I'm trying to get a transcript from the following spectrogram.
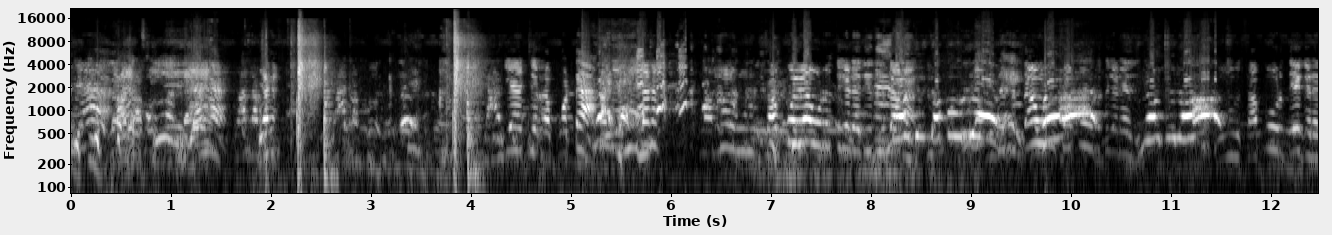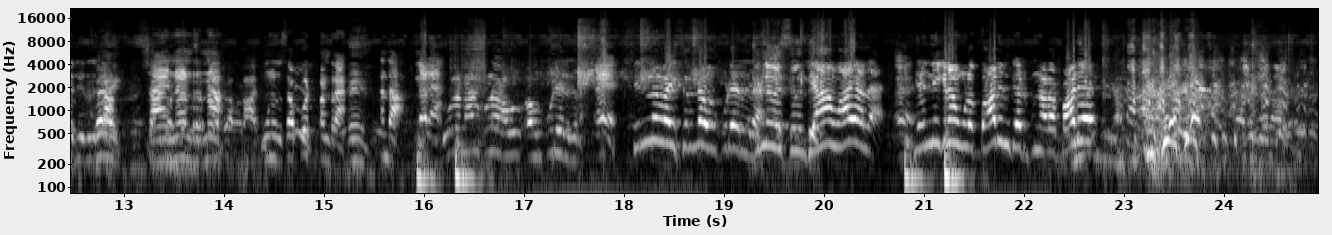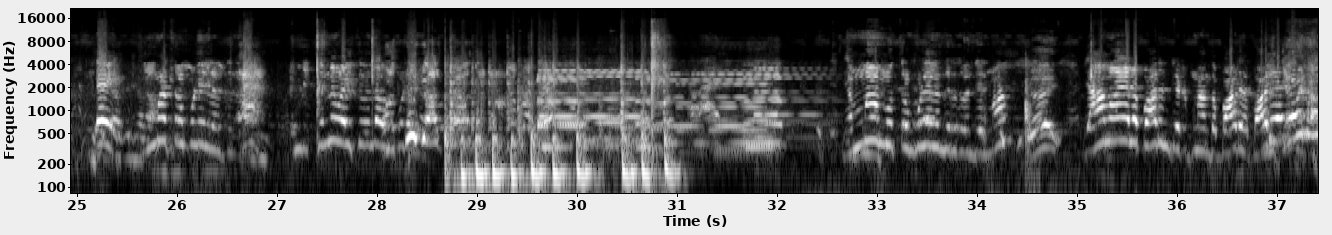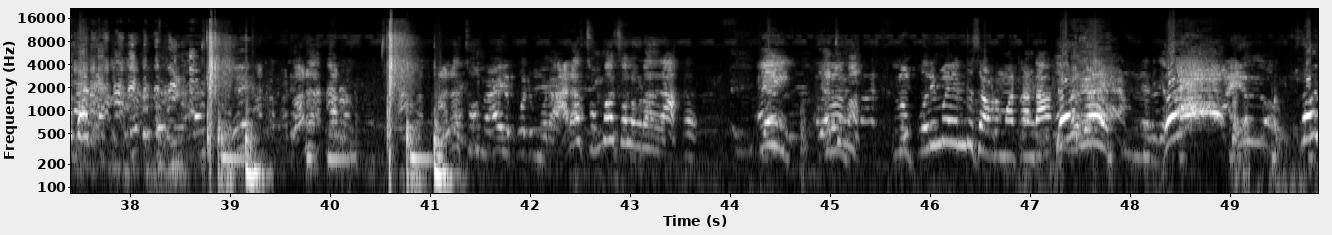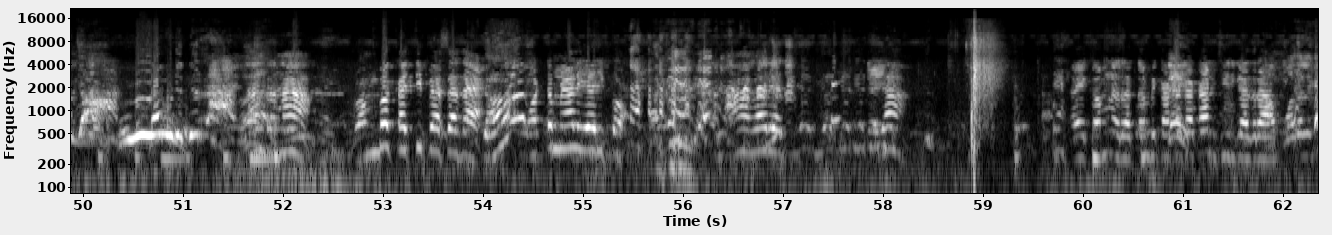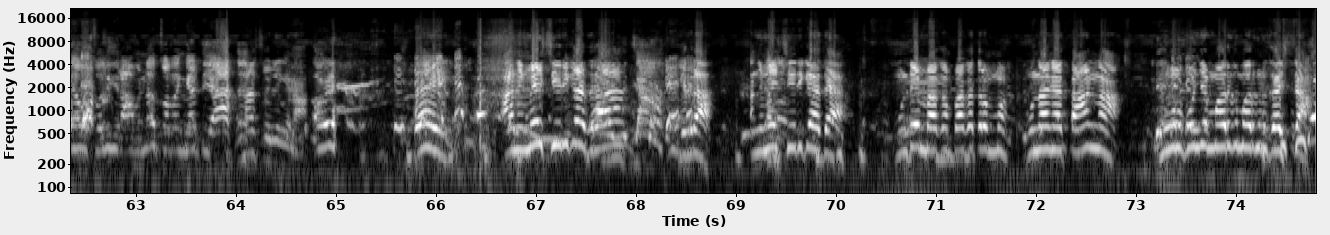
பொட்டா? உனக்கு உனக்கு தப்பவே விடுறது கிடையாது இதுதான்? கிடையாது? உனக்கு சப்போர்ட்டே கிடையாது நான் உனக்கு சப்போர்ட் பண்றேன். இவ்வளவு நாளுக்குள்ள அவர் அவர் கூட இருக்கிறேன் சின்ன வயசுல இருந்து அவர் கூட இருக்கிறேன் சின்ன வயசுல இருந்து. ஏன் வாயால என்னைக்குனா உங்களை பாடுன்னு கேட்டுனாடா பாடு. டேய் சும்மாத்தான் பிள்ளைல இருக்குது இந்த சின்ன வயசுல இருந்து அவர் கூட எம்மா முத்திரம் பிள்ளைல இருந்து இருக்கு தெரியுமா? ஏய், வாயால பாடுன்னு கேட்டுனா அந்த பாடு பாடு. அட சும்மா சொல்லக்கூடாதுடா. ஏய், இவன் இவன் பொறுமை இருந்து சாப்பிட மாட்டான்டா. ரொம்ப கத்தி பேசாத. ஒட்ட மேல ஏறிக்கும்? ஏய் கம்னரா தம்பி கக்க கக்கான்னு சிரிக்காதடா. முதல்ல அவன் சொல்லிக்கிறான். அவன் என்ன சொல்றான் கேட்டியா? என்ன சொல்லுங்கடா ஏய் அந்த மாதிரி சிரிக்காதடா இருடா. அந்த மாதிரி சிரிக்காத. முண்டையும் பக்கம் பக்கத்துல முந்தானே முந்தானியா தான்னா. மூணு கொஞ்சம் மறுக்கு மறுக்குன்னு கஷ்டம்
